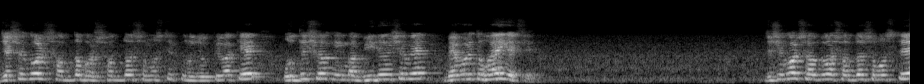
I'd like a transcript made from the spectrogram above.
যে সকল শব্দ বা শব্দ সমষ্টি কোনো যুক্তিবাক্যের উদ্দেশ্য কিংবা বিধেয় হিসেবে ব্যবহৃত হয়ে গেছে। যে সকল শব্দ বা শব্দ সমষ্টি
